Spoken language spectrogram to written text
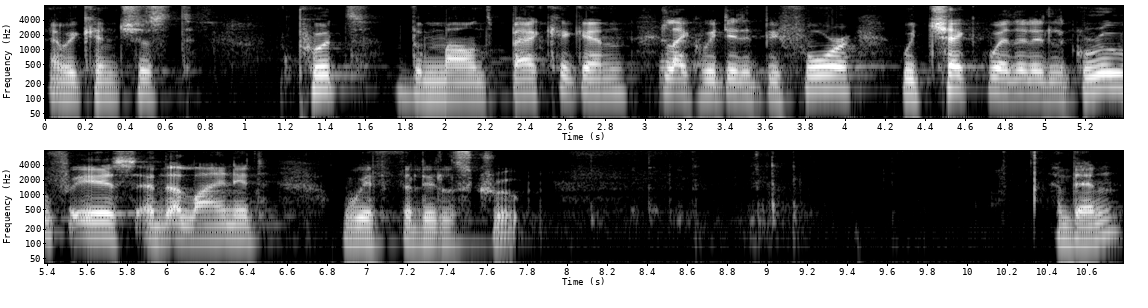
and we can just put the mount back again like we did it before. We check where the little groove is and align it with the little screw. And then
